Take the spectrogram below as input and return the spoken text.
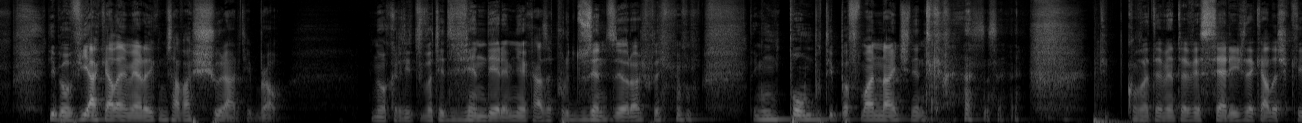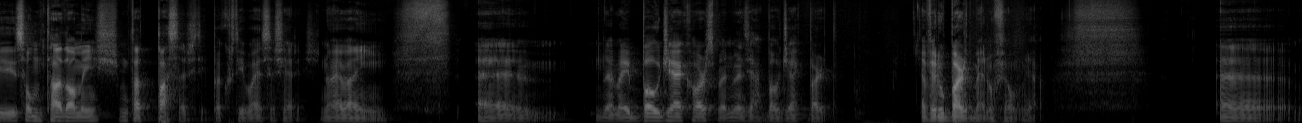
tipo, eu via aquela merda e começava a chorar. Tipo, bro, não acredito, vou ter de vender a minha casa por 200 euros porque tenho, tenho um pombo tipo a fumar nights dentro de casa. tipo, completamente a ver séries daquelas que são metade homens, metade pássaros. Tipo, a curtir bem essas séries. Não é bem. Uh, não é meio Bojack Horseman, mas já, yeah, Bojack Bird. A ver o Birdman, o filme, yeah. Uh,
